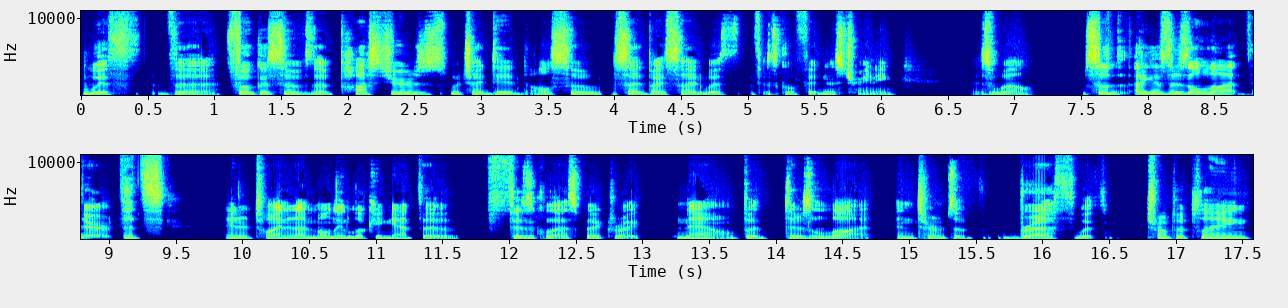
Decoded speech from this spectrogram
with the focus of the postures, which I did also side by side with physical fitness training as well. So I guess there's a lot there that's intertwined. And I'm only looking at the physical aspect right now, but there's a lot in terms of breath with trumpet playing,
